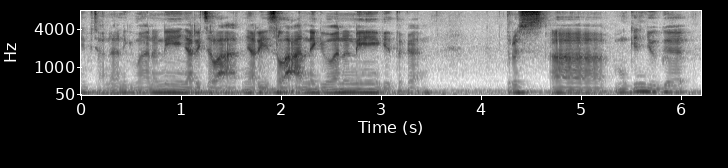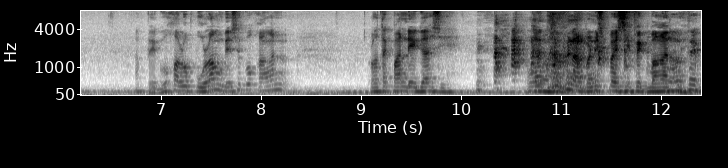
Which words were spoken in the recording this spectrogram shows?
ini bercandaan gimana nih, nyari celah, nyari celahannya gimana nih, gitu kan. Terus eh, mungkin juga apa ya? Gue kalau pulang biasanya gue kangen lotek pandega sih. Nggak tahu kenapa nih spesifik banget nih.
